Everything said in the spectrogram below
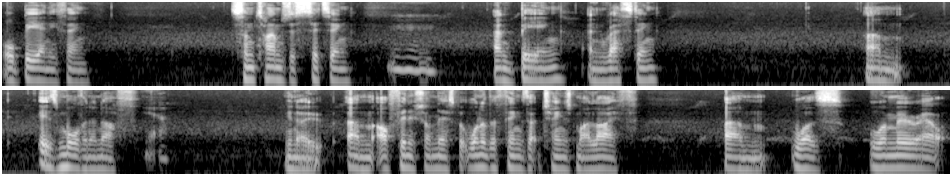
or be anything. Sometimes just sitting and being and resting um, is more than enough. Yeah. You know, um, I'll finish on this, but one of the things that changed my life um, was when we were out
